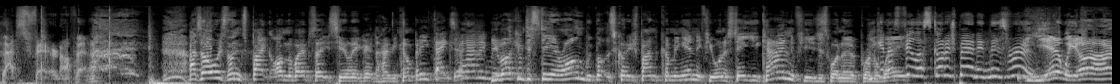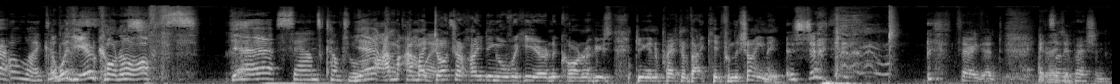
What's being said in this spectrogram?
That's fair enough then. As always, links back on the website. Celia, great to have you company. Thanks Thank for having me. You're welcome to stay around. We've got the Scottish band coming in. If you want to stay, you can. If you just want to run You're away. going to fill a Scottish band in this room. Yeah, we are. Oh, my god. With the aircon off. Yeah. Sounds comfortable. Yeah, I and, can't and my wait. daughter hiding over here in the corner who's doing an impression of that kid from The Shining. Sure. Very good. Excellent Amazing. impression.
